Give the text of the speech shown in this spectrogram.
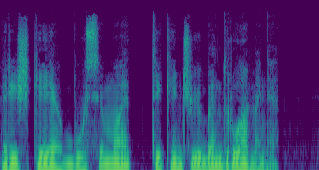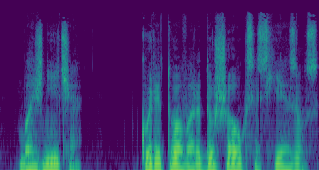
ryškėja būsima tikinčiųjų bendruomenė, bažnyčia, kuri tuo vardu šauksis Jėzaus.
